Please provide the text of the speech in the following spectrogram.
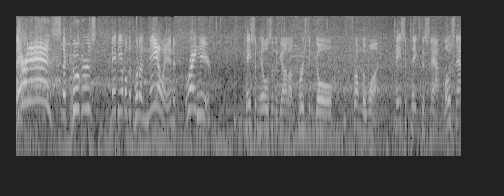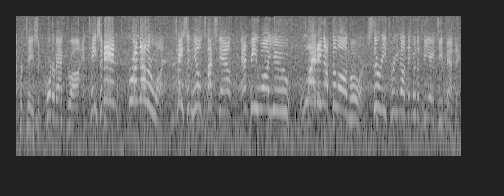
there it is! The Cougars may be able to put a nail in right here. Taysom Hill's in the gun on first and goal from the one. Taysom takes the snap. Low snap for Taysom. Quarterback draw, and Taysom in for another one. Taysom Hill touchdown, and BYU lighting up the Longhorns. 33 0 with a PAT pending.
